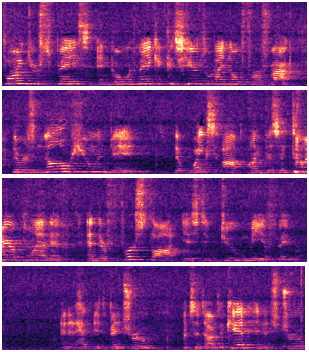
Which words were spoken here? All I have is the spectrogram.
find your space and go and make it, because here's what I know for a fact. There is no human being that wakes up on this entire planet and their first thought is to do me a favor. And it had, it's been true um, since I was a kid, and it's true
